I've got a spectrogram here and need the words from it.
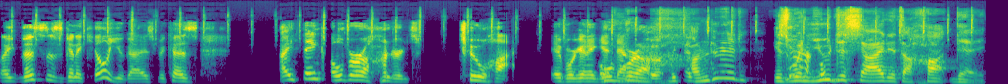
Like this is going to kill you guys because I think over a hundred's too hot if we're going to get Over a to it. Because hundred is Yeah, when you decide it's a hot day.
